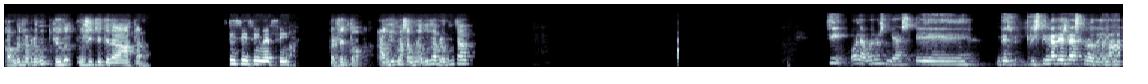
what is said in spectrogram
¿Alguna otra pregunta? no sé si te queda claro. Sí, sí, sí, merci. Perfecto. ¿Alguien más? ¿Alguna duda, pregunta? Sí, hola, buenos días. Eh, Cristina desde Asprodema.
